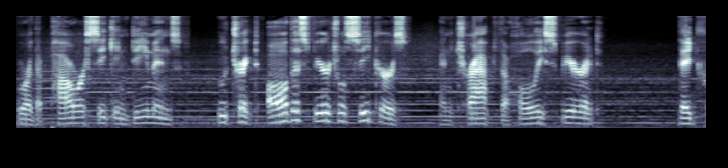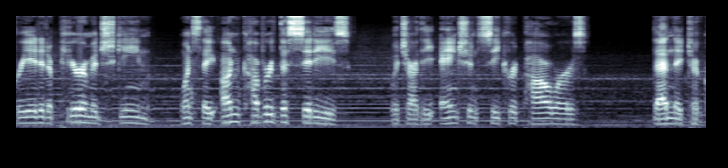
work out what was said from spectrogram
who are the power seeking demons who tricked all the spiritual seekers and trapped the Holy Spirit. They created a pyramid scheme once they uncovered the siddhis, which are the ancient secret powers. Then they took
